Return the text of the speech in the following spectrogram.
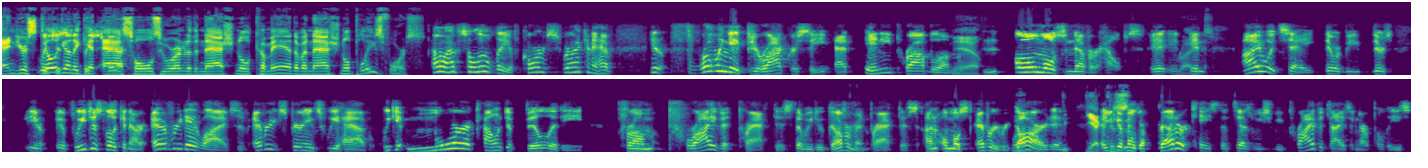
And you're still going to get fair. assholes who are under the national command of a national police force. Oh, absolutely. Of course, we're not going to have you know throwing a bureaucracy at any problem Yeah. almost never helps. It- Right. And I would say there would be there's you know if we just look in our everyday lives of every experience we have, we get more accountability from private practice than we do government practice on almost every regard. and yeah, and you can make a better case that says we should be privatizing our police,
